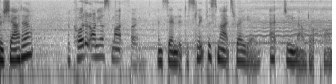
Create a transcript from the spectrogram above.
Want a shout out? Record it on your smartphone. And send it to sleeplessnightsradio at gmail.com.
